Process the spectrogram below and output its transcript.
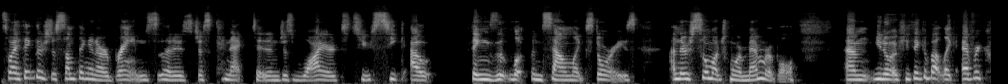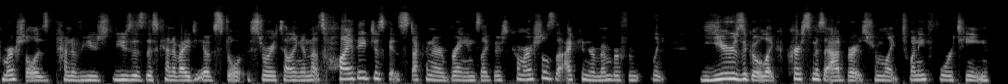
So I think there's just something in our brains that is just connected and just wired to seek out things that look and sound like stories. And they're so much more memorable. Um, you know, if you think about like every commercial is kind of use, uses this kind of idea of sto- storytelling, and that's why they just get stuck in our brains. Like there's commercials that I can remember from like years ago, like Christmas adverts from like 2014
